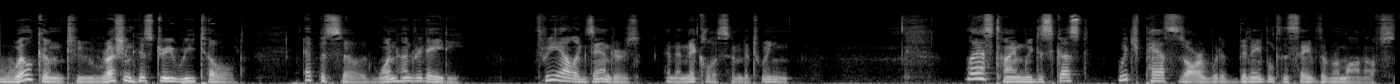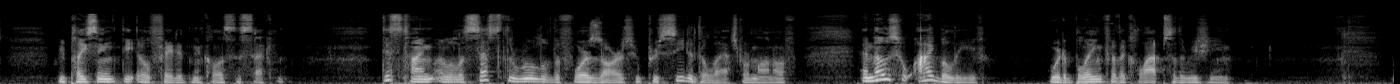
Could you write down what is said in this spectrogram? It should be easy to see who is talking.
Speaker 1: Welcome to Russian History Retold, episode 180 Three Alexanders and a Nicholas in between. Last time we discussed which past Tsar would have been able to save the Romanovs, replacing the ill fated Nicholas II. This time I will assess the rule of the four Tsars who preceded the last Romanov, and those who I believe were to blame for the collapse of the regime.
